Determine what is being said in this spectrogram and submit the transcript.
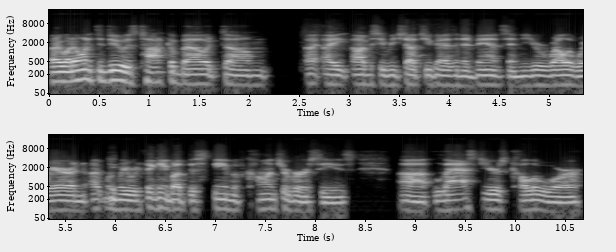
but what I wanted to do is talk about um, I, I, obviously reached out to you guys in advance, and you're well aware. And uh, when we were thinking about this theme of controversies, uh, last year's color war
